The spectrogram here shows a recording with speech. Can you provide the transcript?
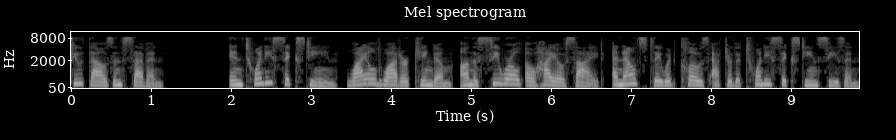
2007. In 2016, Wildwater Kingdom, on the SeaWorld Ohio side, announced they would close after the 2016 season.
